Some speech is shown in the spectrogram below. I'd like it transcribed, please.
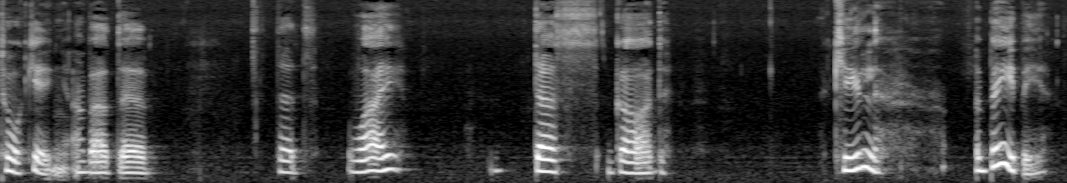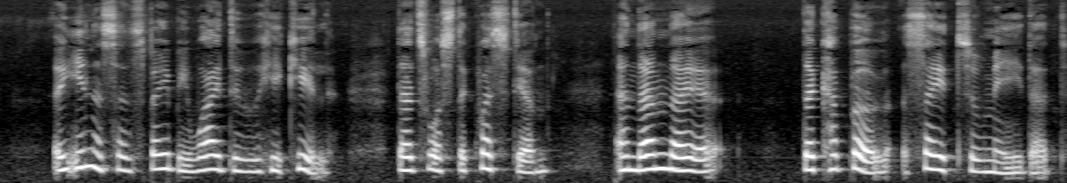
talking about uh, that why does God kill a baby? an innocent baby, why do he kill? That was the question. And then the, the couple said to me that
